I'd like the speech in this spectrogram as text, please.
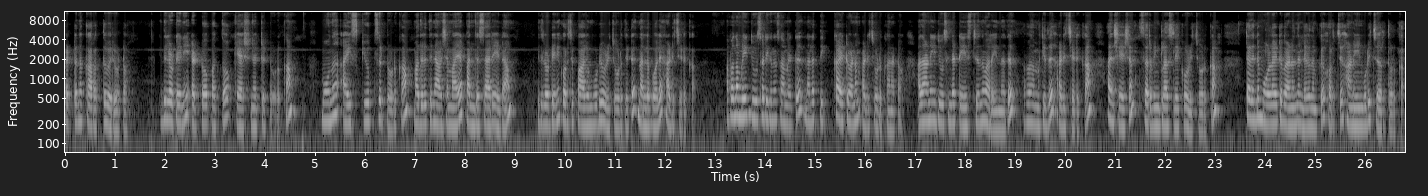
പെട്ടെന്ന് കറുത്ത് വരും കേട്ടോ. ഇതിലോട്ട് ഇനി എട്ടോ പത്തോ കാഷ്നട്ട് ഇട്ട് കൊടുക്കാം. മൂന്ന് ഐസ് ക്യൂബ്സ് ഇട്ട് കൊടുക്കാം. മധുരത്തിന് ആവശ്യമായ പഞ്ചസാര ഇടാം. ഇതിലോട്ട് ഇനി കുറച്ച് പാലും കൂടി ഒഴിച്ചു കൊടുത്തിട്ട് നല്ലപോലെ അടിച്ചെടുക്കാം. അപ്പോൾ നമ്മൾ ഈ ജ്യൂസ് അടിക്കുന്ന സമയത്ത് നല്ല തിക്കായിട്ട് വേണം അടിച്ചു കൊടുക്കാൻ കേട്ടോ. അതാണ് ഈ ജ്യൂസിന്റെ ടേസ്റ്റ് എന്ന് പറയുന്നത്. അപ്പോൾ നമുക്കിത് അടിച്ചെടുക്കാം. അതിനുശേഷം സെർവിങ് ഗ്ലാസ്സിലേക്ക് ഒഴിച്ചു കൊടുക്കാം. എന്നിട്ട് അതിന്റെ മുകളിലായിട്ട് വേണമെന്നുണ്ടെങ്കിൽ നമുക്ക് കുറച്ച് ഹണിയും കൂടി ചേർത്ത് കൊടുക്കാം.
